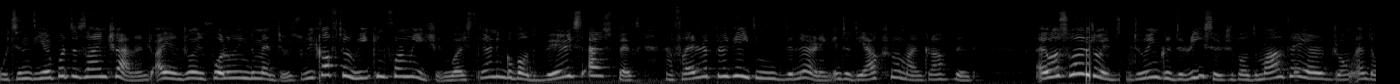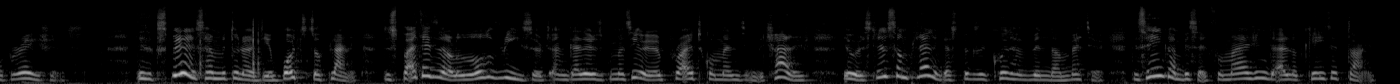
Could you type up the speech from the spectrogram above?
Within the Airport Design Challenge, I enjoyed following the mentors week after week in formation whilst learning about various aspects and finally replicating the learning into the actual Minecraft build. I also enjoyed doing the research about the Malta Aerodrome and operations. This experience helped me to learn the importance of planning. Despite I did a lot of research and gathered material prior to commencing the challenge, there were still some planning aspects that could have been done better. The same can be said for managing the allocated time.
